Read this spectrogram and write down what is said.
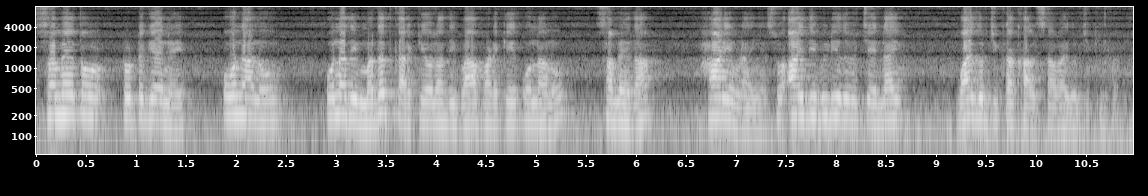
ਸਮੇਂ ਤੋਂ ਟੁੱਟ ਗਏ ਨੇ, ਉਹਨਾਂ ਨੂੰ, ਉਹਨਾਂ ਦੀ ਮਦਦ ਕਰਕੇ ਉਹਨਾਂ ਦੀ ਬਾਹ ਫੜ ਕੇ ਉਹਨਾਂ ਨੂੰ ਸਮੇਂ ਦਾ ਹਾਣੀ ਬਣਾਈਏ। ਸੋ ਅੱਜ ਦੀ ਵੀਡੀਓ ਦੇ ਵਿੱਚ ਇੰਨਾ ਹੀ। ਵਾਹਿਗੁਰੂ ਜੀ ਕਾ ਖਾਲਸਾ, ਵਾਹਿਗੁਰੂ ਜੀ ਕੀ ਫਤਿਹ।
